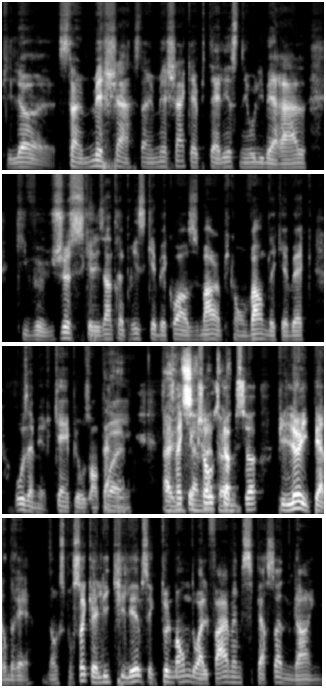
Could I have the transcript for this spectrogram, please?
Puis là, c'est un méchant, c'est un méchant capitaliste néolibéral qui veut juste que les entreprises québécoises meurent puis qu'on vende le Québec aux Américains puis aux Ontariens. Ça serait quelque chose comme ça. Puis là, il perdrait. Donc, c'est pour ça que l'équilibre, c'est que tout le monde doit le faire, même si personne ne gagne.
